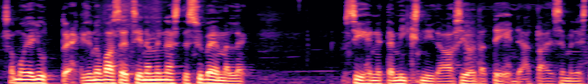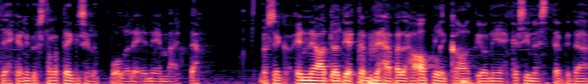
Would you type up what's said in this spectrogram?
samoja juttuja. Ehkä siinä on vaan se, että siinä mennään sitten syvemmälle siihen, että miksi niitä asioita tehdään, tai se menee sitten ehkä niin strategiselle puolelle enemmän, että jos ennen ajateltiin, että me tehdään tähän applikaatio, niin ehkä siinä sitten pitää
